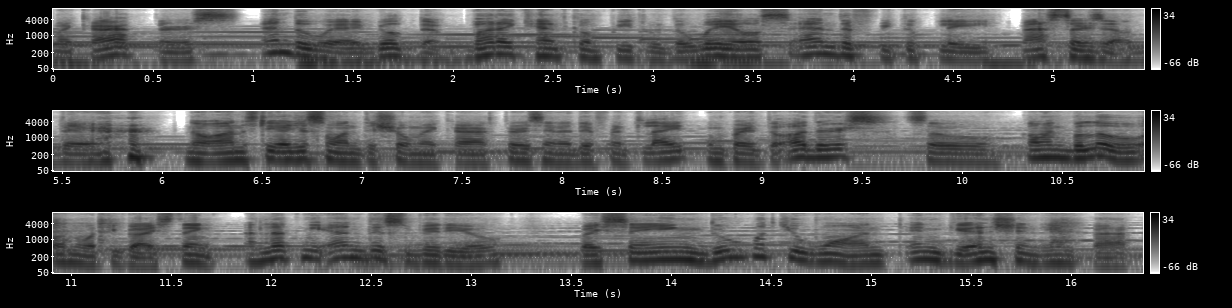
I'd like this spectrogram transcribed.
my characters and the way I built them. But I can't compete with the whales and the free-to-play masters out there. no, honestly, I just wanted to show my characters in a different light compared to others. So comment below on what you guys think. And let me end this video by saying do what you want in Genshin Impact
